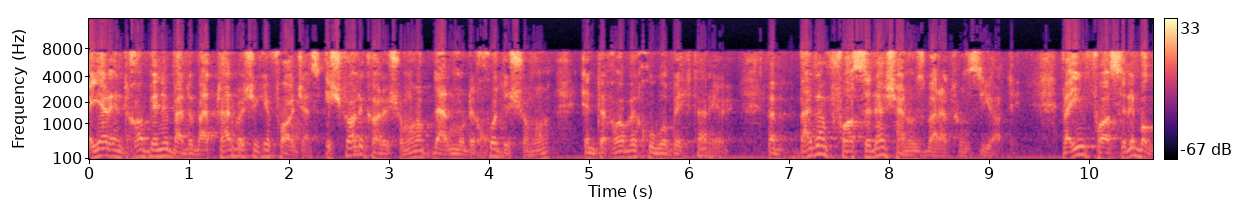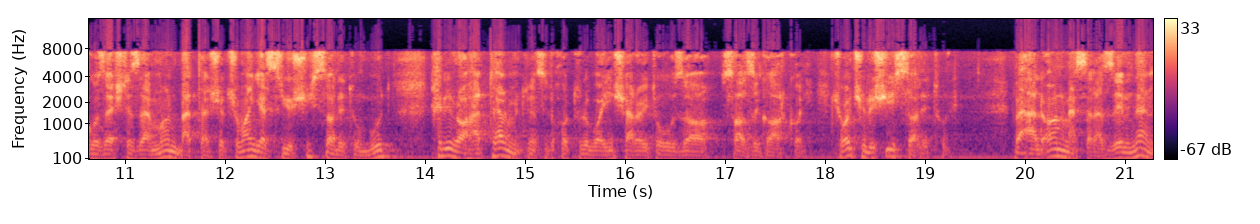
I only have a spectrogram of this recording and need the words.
اگر انتخاب بین بد و بدتر باشه که فاجعه است. اشکال کار شما در مورد خود شما انتخاب خوب و بهتره و بعدم فاصله هنوز براتون زیاده. و این فاصله با گذشت زمان بدتر شد. شما اگر 36 سالتون بود خیلی راحت تر می‌تونستید خودتون رو با این شرایط و اوضاع سازگار کنید. شما 46 سالتونه. و الان مثلا ضمنا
